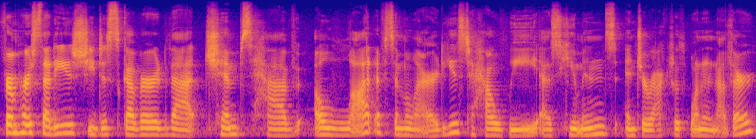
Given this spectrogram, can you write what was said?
From her studies, she discovered that chimps have a lot of similarities to how we as humans interact with one another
